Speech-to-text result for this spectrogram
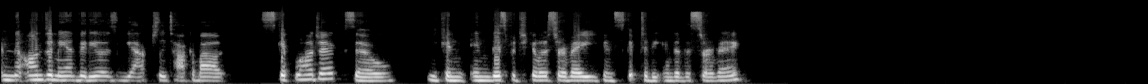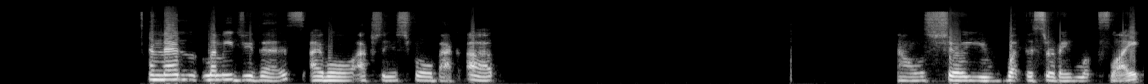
in the on-demand videos, we actually talk about skip logic. So you can, in this particular survey, you can skip to the end of the survey. And then let me do this. I will actually scroll back up. I'll show you what the survey looks like.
